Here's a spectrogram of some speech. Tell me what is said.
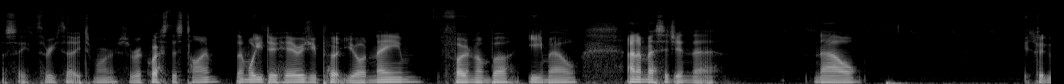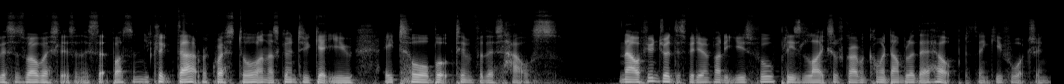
Let's say 3.30 tomorrow. So request this time. Then what you do here is you put your name, phone number, email, and a message in there. Now, you click this as well. Basically, it's an accept button. You click that, request tour, and that's going to get you a tour booked in for this house. Now, if you enjoyed this video and found it useful, please like, subscribe, and comment down below that helped. Thank you for watching.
